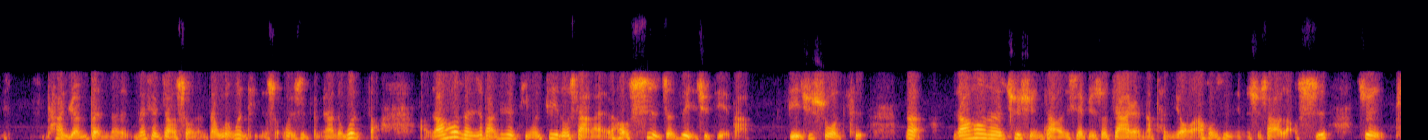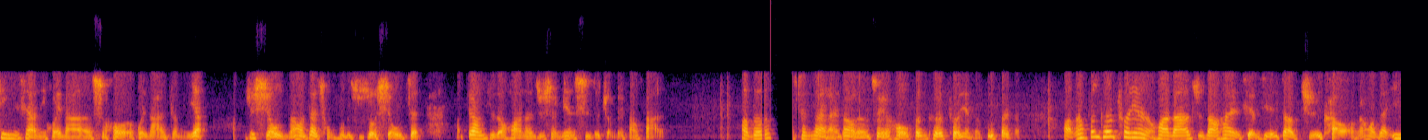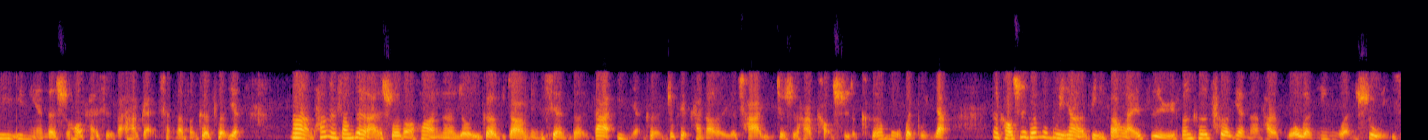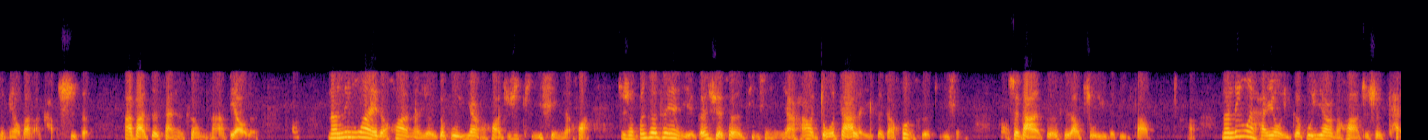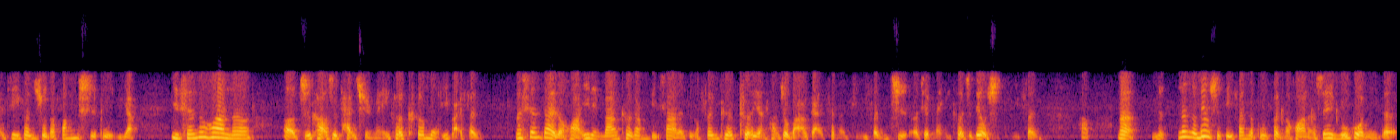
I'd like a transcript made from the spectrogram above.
他原本的那些教授呢，在问问题的时候会是怎么样的问法，然后呢，你就把这些题目记录下来，然后试着自己去解答，自己去说一次。那然后呢，去寻找一些，比如说家人啊、朋友啊，或者是你们学校的老师，去听一下你回答的时候回答的怎么样，去修，然后再重复的去做修正。这样子的话呢，就是面试的准备方法了。好的，现在来到了最后分科测验的部分了。好，那分科测验的话，大家知道它以前其实叫职考，然后在一一年的时候开始把它改成了分科测验。那他们相对来说的话呢，有一个比较明显的，大家一眼可能就可以看到的一个差异，就是它考试的科目会不一样。那考试科目不一样的地方来自于分科测验呢，它的国文、英文、数理是没有办法考试的，它把这三个科目拿掉了。那另外的话呢，有一个不一样的话，就是题型的话。就是分科测验也跟学测的题型一样，它会多加了一个叫混合题型，所以大家这个是要注意的地方。那另外还有一个不一样的话，就是采集分数的方式不一样。以前的话呢，呃，只考是采取每一科科目一百分，那现在的话，一零八课纲底下的这个分科测验，它就把它改成了积分制，而且每一科是六十几分。好，那那那个六十几分的部分的话呢，所以如果你的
